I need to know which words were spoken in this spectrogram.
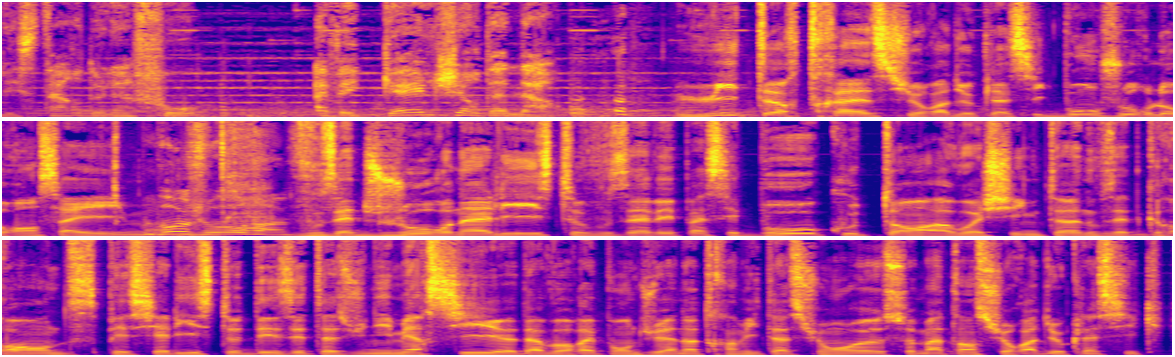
Les stars de l'info avec Gaël Giordana. 8h13 sur Radio Classique. Bonjour Laurent Saïm. Bonjour. Vous êtes journaliste, vous avez passé beaucoup de temps à Washington, vous êtes grande spécialiste des États-Unis. Merci d'avoir répondu à notre invitation euh, ce matin sur Radio Classique.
